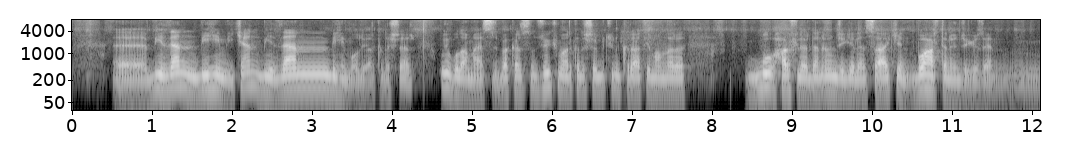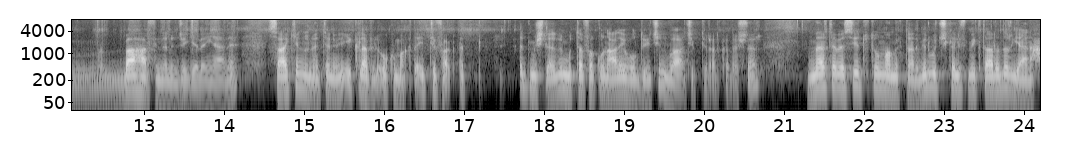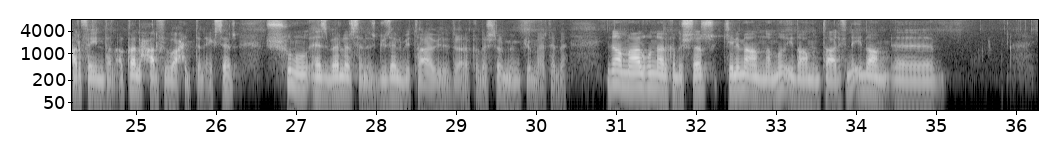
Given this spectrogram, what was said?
Ee, bizen bihim iken bizen bihim oluyor arkadaşlar. Uygulamaya siz bakarsınız. Hükmü arkadaşlar bütün kıraat imamları bu harflerden önce gelen sakin, bu harften önce gelen, ba harfinden önce gelen yani sakin nünetenini iklab ile okumakta ittifak et, etmişlerdir. Muttefakun aleyh olduğu için vaciptir arkadaşlar. Mertebesi tutulma miktarı bir buçuk elif miktarıdır. Yani harfeyinden akal harfi vahitten ekser. Şunu ezberlerseniz güzel bir tabiridir arkadaşlar. Mümkün mertebe. İdam mealgun arkadaşlar kelime anlamı idamın tarifinde idam e,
